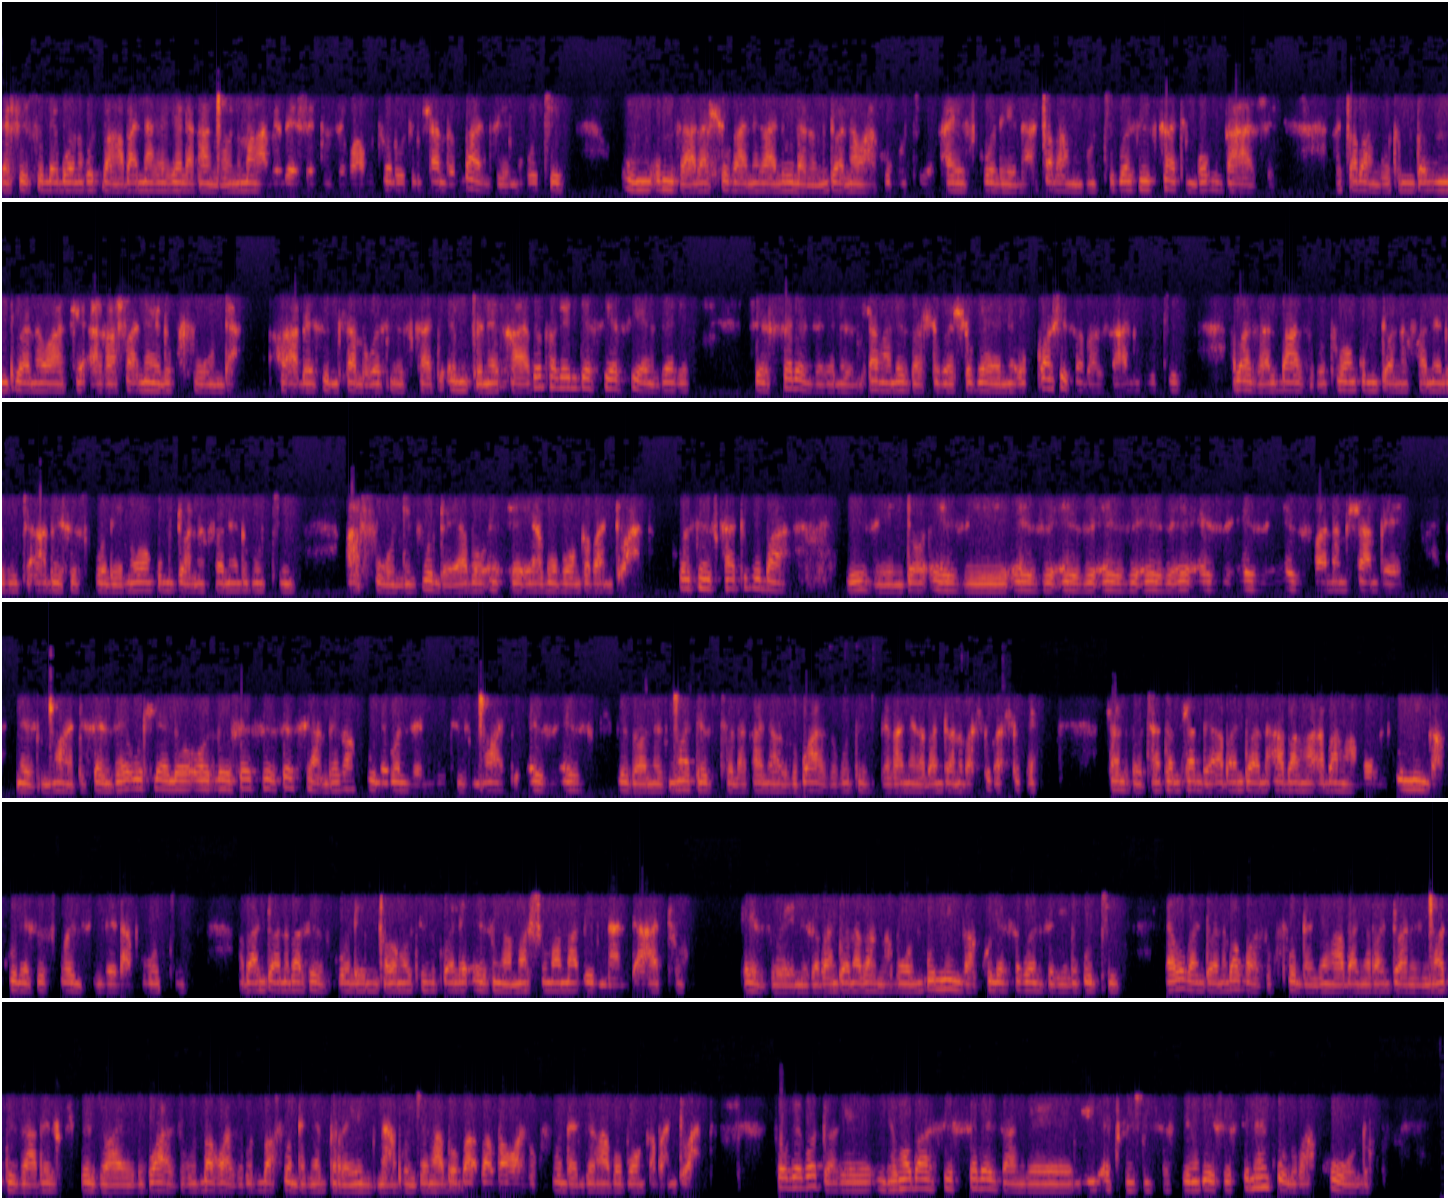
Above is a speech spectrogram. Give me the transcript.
Befisa bebona ukuthi bangabanakekela kangcono uma ngabe beseduze kwabo. Uthola ukuthi mhlambe kuba nzima ukuthi um- umzali ahlukane kalula nomntwana wakhe ukuthi aye esikoleni acabanga ukuthi kwesinye isikhathi ngokungazi acabanga ukuthi umuntu umntwana wakhe akafanele ukufunda abese mhlawumbe kwesinye isikhathi emgcine ekhaya. Kepha-ke into esiye siyenze-ke sisebenze-ke nezinhlangano ezahlukehlukene ukuqwashisa abazali ukuthi abazali bazi ukuthi wonke umntwana kufanele ukuthi abe sesikoleni wonke umntwana kufanele ukuthi afunde imfundo yabo e- e- yabo bonke abantwana. Kwesinye isikhathi kuba izinto ezi ezi ezi ezi ezi ezi- ezi- ezifana mhlambe nezincwadi. Senze uhlelo olusesihambe kakhulu ekwenzeni ukuthi izincwadi ezi- ezizona izincwadi ezitholakalayo zikwazi ukuthi zibhekane nabantwana abahlukahlukene. Mhlawumbe zothatha mhlawumbe abantwana abanga- abangaboni. Kuningi kakhulu esesikwenzile lapho ukuthi abantwana basezikoleni ngicabanga ukuthi izikole ezingamashumi amabili nantathu ezweni zabantwana abangaboni. Kuningi kakhulu esekwenzekile ukuthi labo bantwana bakwazi ukufunda njengabanye abantwana. Izincwadi zabo ezikhiqizwayo zikwazi ukuthi bakwazi ukuthi bafunde nge-brain nabo njengabo ba- ba- bakwazi ukufunda njengabo bonke abantwana. So-ke kodwa-ke njengoba sisebenza nge-education system kuyi-system enkulu kakhulu.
